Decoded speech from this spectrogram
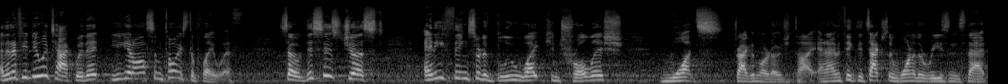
And then if you do attack with it, you get awesome toys to play with. So this is just anything sort of blue-white control-ish wants Dragon Lord Ojutai. And I think it's actually one of the reasons that,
